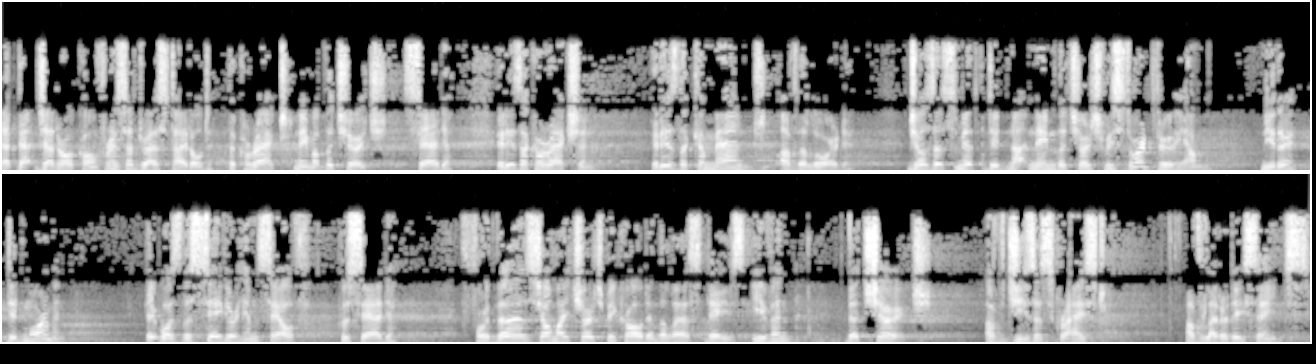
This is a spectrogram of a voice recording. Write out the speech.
at that general conference address titled The Correct Name of the Church, said, It is a correction. It is the command of the Lord. Joseph Smith did not name the church restored through him, neither did Mormon. It was the Savior himself who said, For thus shall my church be called in the last days, even the church of Jesus Christ of Latter day Saints.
